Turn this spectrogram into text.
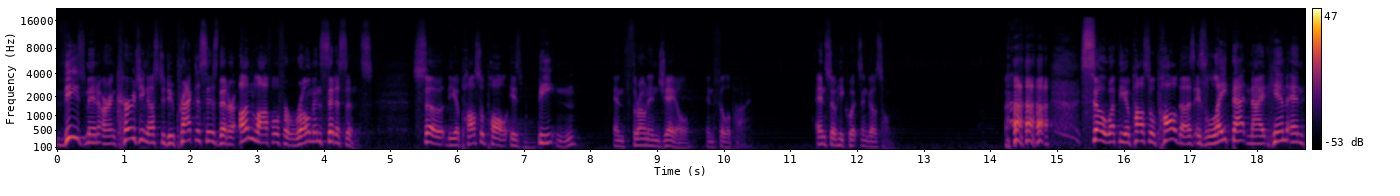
These men are encouraging us to do practices that are unlawful for Roman citizens. So the Apostle Paul is beaten and thrown in jail in Philippi. And so he quits and goes home. so, what the Apostle Paul does is late that night, him and,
